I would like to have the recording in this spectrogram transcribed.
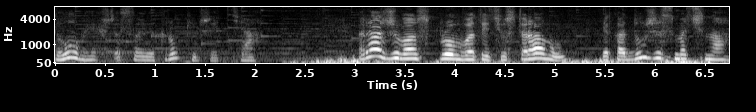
довгих щасливих років життя. Раджу вам спробувати цю страву, яка дуже смачна.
